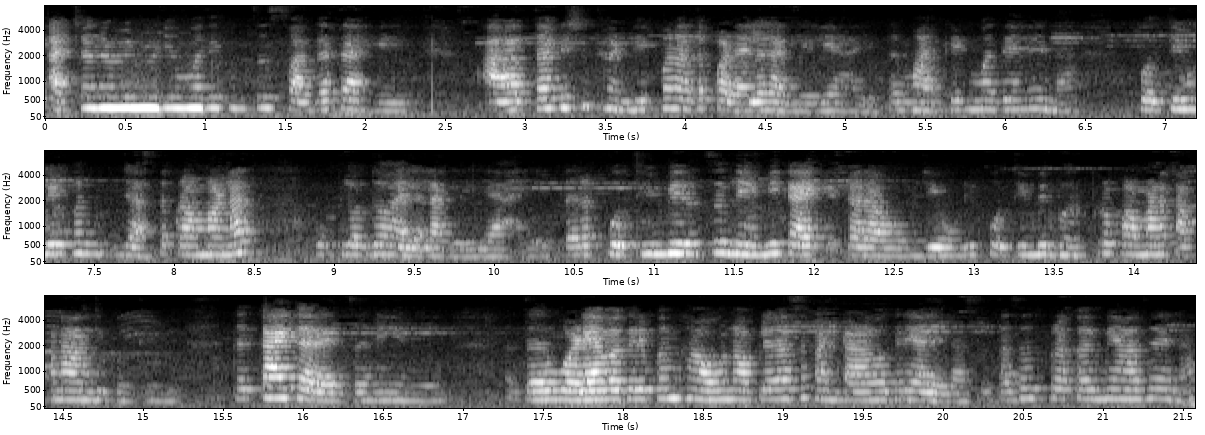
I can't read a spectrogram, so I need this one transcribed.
आजच्या नवीन व्हिडिओमध्ये तुमचं स्वागत आहे. आता कशी थंडी पण आता पडायला लागलेली आहे. तर मार्केटमध्ये आहे ना कोथिंबीर पण जास्त प्रमाणात उपलब्ध व्हायला लागलेली आहे. तर कोथिंबीरचं नेहमी काय करावं? म्हणजे एवढी कोथिंबीर भरपूर प्रमाणात आपण आणली कोथिंबीर. तर काय करायचं नेहमी? तर वड्या वगैरे पण खाऊन आपल्याला असं कंटाळा वगैरे आलेला असतो. तसाच प्रकार मी आज आहे ना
